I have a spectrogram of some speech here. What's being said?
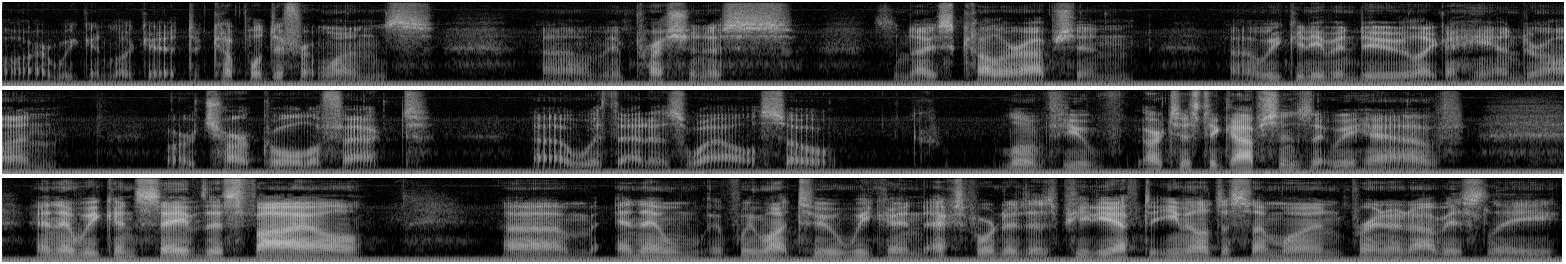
or we can look at a couple different ones. Um, Impressionist is a nice color option. Uh, we could even do like a hand-drawn or charcoal effect uh, with that as well. So a little few artistic options that we have. And then we can save this file um, and then if we want to we can export it as PDF to email it to someone, print it obviously,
